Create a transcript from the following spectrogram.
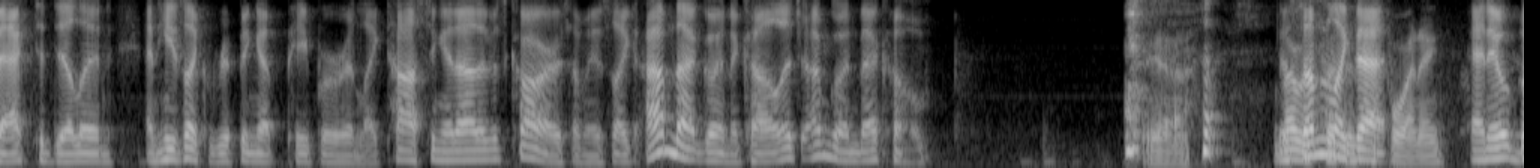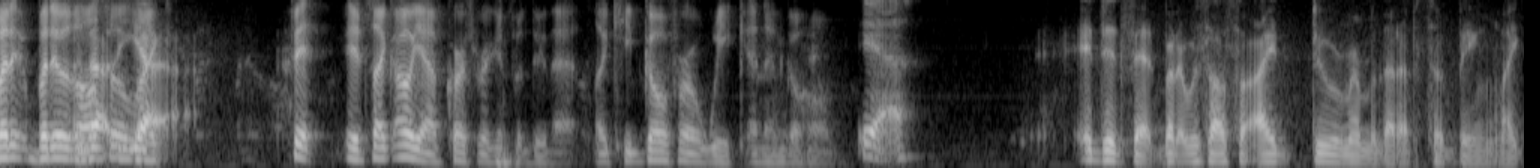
back to Dillon and he's like ripping up paper and like tossing it out of his car or something. It's like I'm not going to college. I'm going back home. Yeah, There's something like that. disappointing. And it, but it, but it was And that- also yeah, like fit. It's like, oh yeah, of course Riggins would do that. Like he'd go for a week and then go home. Yeah. it did fit, but it was also I do remember that episode being like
